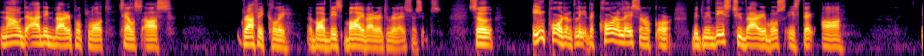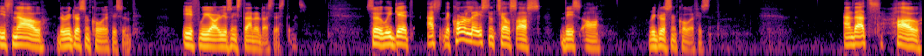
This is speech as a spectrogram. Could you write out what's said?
now the added variable plot tells us graphically about these bivariate relationships. So importantly, the correlation or, or between these two variables is, the, uh, is now the regression coefficient if we are using standardized estimates. So we get, as the correlation tells us this are regression coefficient. And that's how,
